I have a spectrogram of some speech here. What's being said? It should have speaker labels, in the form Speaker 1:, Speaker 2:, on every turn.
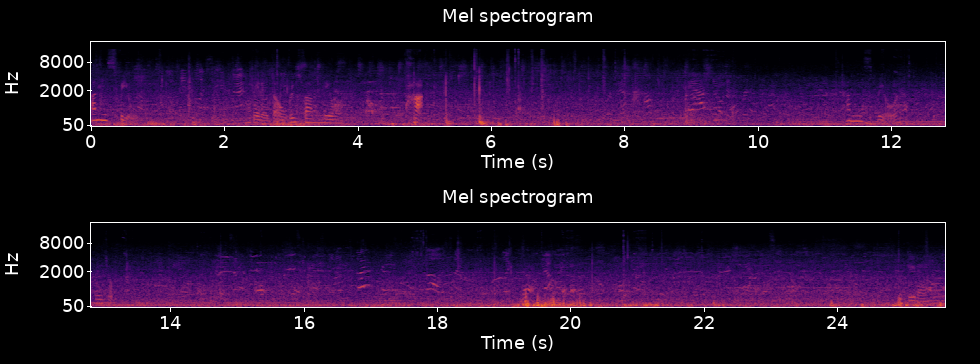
Speaker 1: Huntsville 我哋嚟到 River Mill Park 分秒咧，繼續。都幾靚啊！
